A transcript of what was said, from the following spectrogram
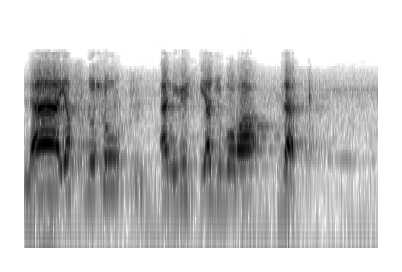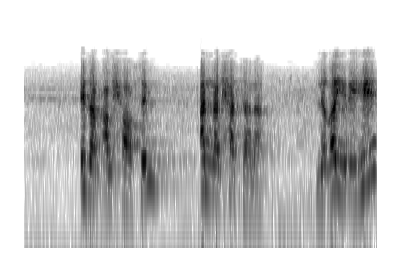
لا يصلح أن يجبر ذاك. إذا الحاصل أن الحسن لغيره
